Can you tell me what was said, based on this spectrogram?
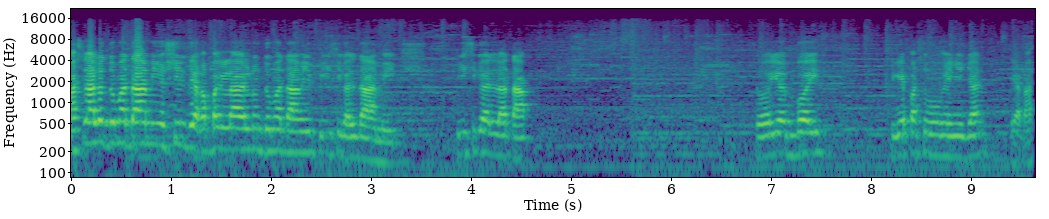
mas lalo dumadami yung shield eh, kapag lalo dumadami yung physical damage. Physical attack. So yun boy. Sige, pasukin nyo dyan. Kaya ka.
